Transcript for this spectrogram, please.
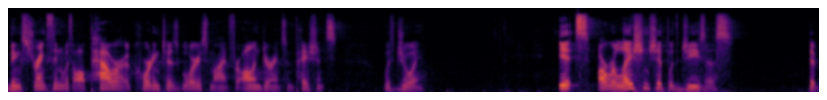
Being strengthened with all power according to His glorious might for all endurance and patience with joy. It's our relationship with Jesus that,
